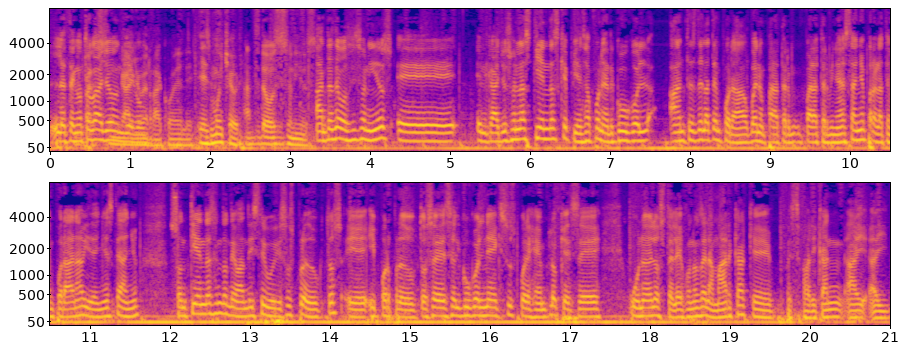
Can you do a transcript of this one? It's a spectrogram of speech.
Le tengo otro gallo, un gallo Diego. berraco, él. Es muy chévere. Antes de Voces y Sonidos. Antes de voz y sonidos, eh, el gallo son las tiendas que piensa poner Google antes de la temporada, bueno, para, ter- para terminar este año, para la temporada navideña este año. Son tiendas en donde van a distribuir sus productos eh, y por productos es el Google Nexus, por ejemplo, que es eh, uno de los teléfonos de la marca que pues fabrican, hay, hay,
